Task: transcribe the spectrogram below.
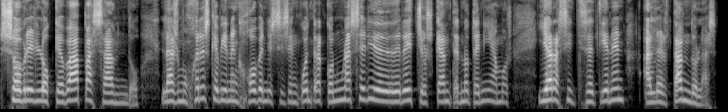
sobre lo que va pasando. Las mujeres que vienen jóvenes y se encuentran con una serie de derechos que antes no teníamos y ahora sí se tienen alertándolas.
